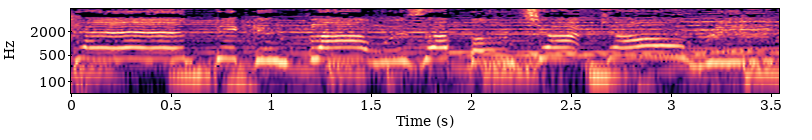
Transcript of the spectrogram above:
time picking flowers up on Choctaw Ridge.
